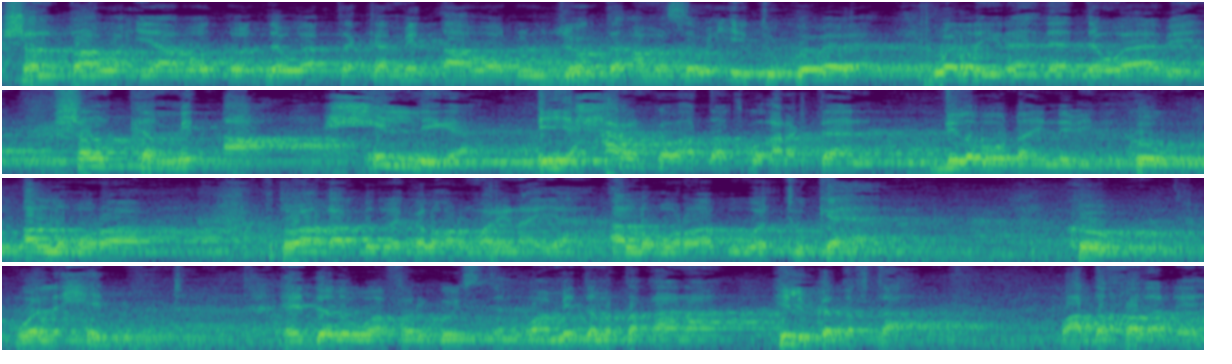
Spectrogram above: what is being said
shantaa waxyaabood oo dawaabta ka mid ah waa dhuljoogta amase wixii tukobaba waa la yidhaahdaa dawaabe. Shan ka mid ah xilliga iyo xaramkaba haddaad ku aragtaan dila buu dhahay nebiga. Kow alquraab kow wاlxidmatu ciddadu waa fargoysta waa midda mataqaanaa hilibka daftaa waa dafada dheh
